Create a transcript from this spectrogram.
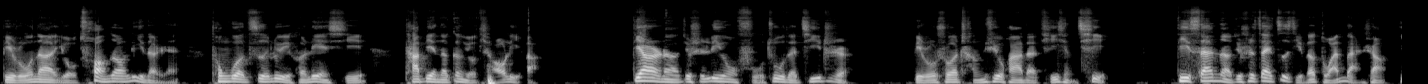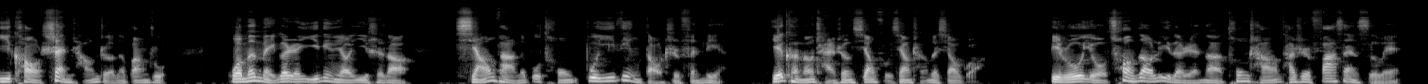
比如呢，有创造力的人。通过自律和练习，他变得更有条理了。第二呢，就是利用辅助的机制，比如说程序化的提醒器。第三呢，就是在自己的短板上依靠擅长者的帮助。我们每个人一定要意识到，想法的不同不一定导致分裂，也可能产生相辅相成的效果。比如有创造力的人呢，通常他是发散思维，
